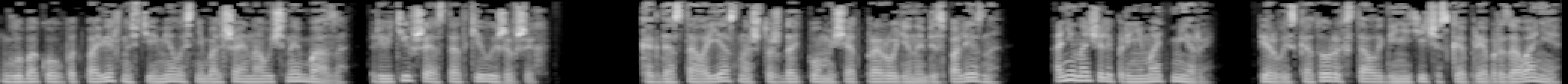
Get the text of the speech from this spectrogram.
Глубоко под поверхностью имелась небольшая научная база, приютившая остатки выживших. Когда стало ясно, что ждать помощи от прародины бесполезно, они начали принимать меры, первой из которых стало генетическое преобразование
